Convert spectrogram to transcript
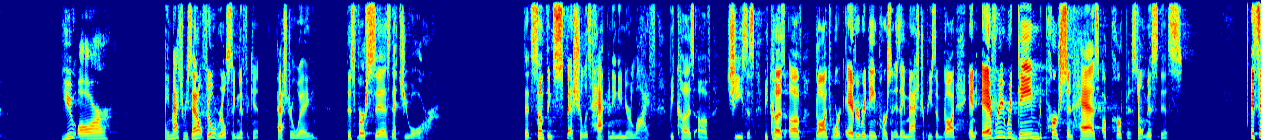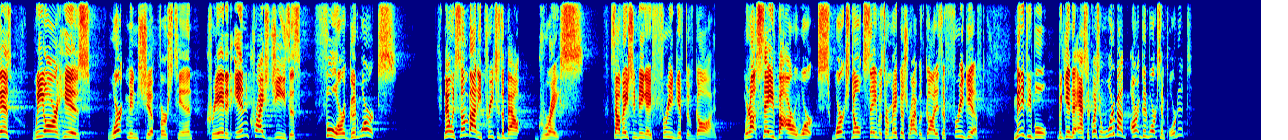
You are a masterpiece. I don't feel real significant, Pastor Wade. This verse says that you are. That something special is happening in your life because of Jesus, because of God's work. Every redeemed person is a masterpiece of God, and every redeemed person has a purpose. Don't miss this. It says, We are His workmanship, verse 10, created in Christ Jesus for good works now, when somebody preaches about grace, salvation being a free gift of God, we're not saved by our works. Works don't save us or make us right with God. It's a free gift. Many people begin to ask the question what about aren't good works important?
